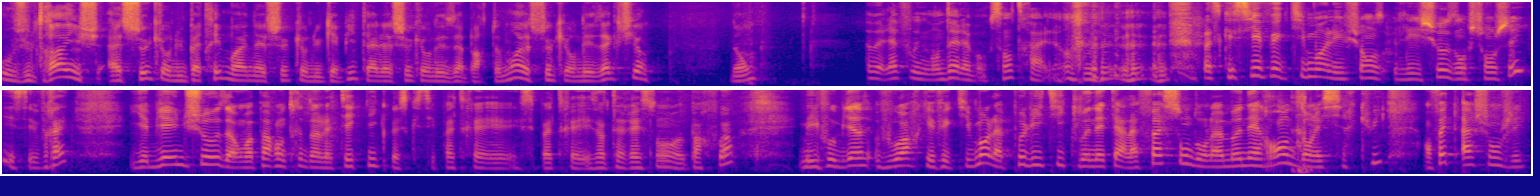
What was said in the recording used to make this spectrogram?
aux ultra-riches, à ceux qui ont du patrimoine, à ceux qui ont du capital, à ceux qui ont des appartements, à ceux qui ont des actions. Non? Ah bah là, il faut demander à la Banque centrale. Hein. Parce que si effectivement les, les, choses ont changé, et c'est vrai, il y a bien une chose, on ne va pas rentrer dans la technique parce que ce n'est pas, très, pas très intéressant euh, parfois, mais il faut bien voir qu'effectivement la politique monétaire, la façon dont la monnaie rentre dans les circuits, en fait, a changé,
